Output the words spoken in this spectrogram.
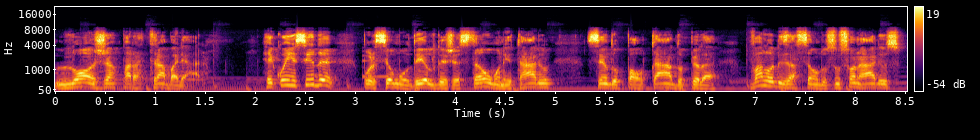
loja para trabalhar. Reconhecida por seu modelo de gestão humanitário, sendo pautado pela valorização dos funcionários,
